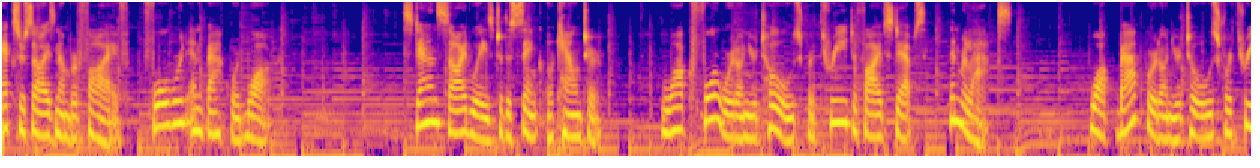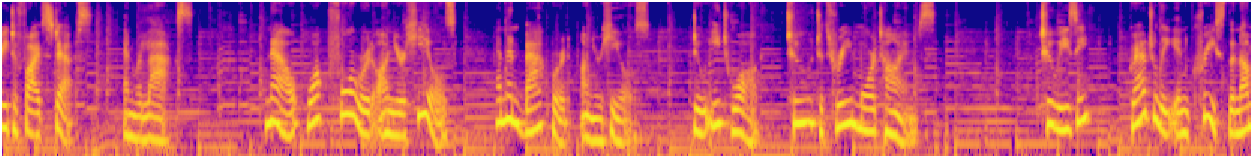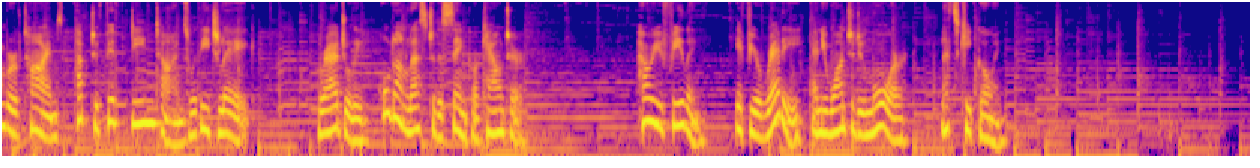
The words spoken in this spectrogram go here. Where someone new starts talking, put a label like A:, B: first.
A: Exercise number five forward and backward walk. Stand sideways to the sink or counter. Walk forward on your toes for three to five steps, then relax. Walk backward on your toes for three to five steps and relax. Now walk forward on your heels and then backward on your heels. Do each walk two to three more times. Too easy? Gradually increase the number of times up to 15 times with each leg. Gradually hold on less to the sink or counter. How are you feeling? If you're ready and you want to do more, let's keep going.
